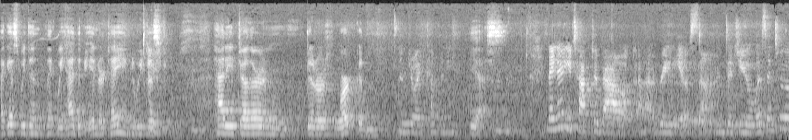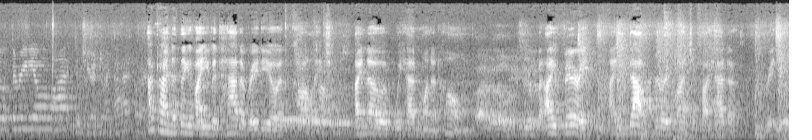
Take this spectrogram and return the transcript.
I guess we didn't think we had to be entertained. We just had each other and did our work and Enjoyed company. yes. And I know you talked about uh, radio some. Did you listen to the radio a lot? Did you enjoy that? I'm trying to think if I even had a radio at college. I know we had one at home. But I very, I doubt very much if I had a radio.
